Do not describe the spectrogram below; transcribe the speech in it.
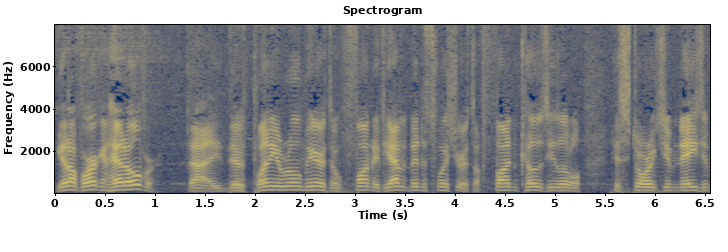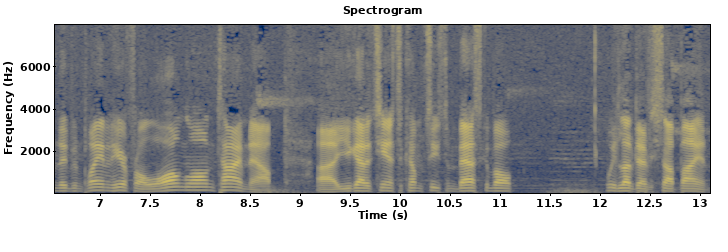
get off work and head over. Uh, there's plenty of room here. It's a fun, if you haven't been to Swisher, it's a fun, cozy little historic gymnasium. They've been playing it here for a long, long time now. Uh, you got a chance to come see some basketball. We'd love to have you stop by and,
